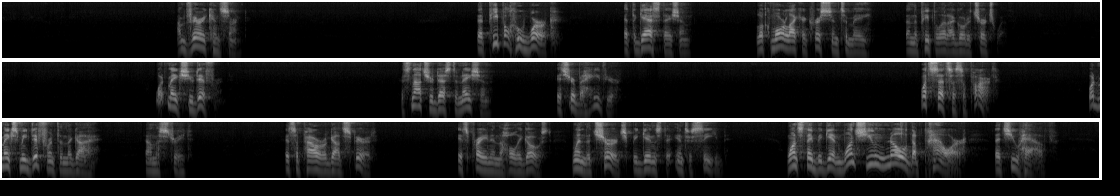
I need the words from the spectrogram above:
I'm very concerned that people who work at the gas station look more like a Christian to me than the people that I go to church with. What makes you different? It's not your destination, it's your behavior. What sets us apart? What makes me different than the guy down the street? It's the power of God's Spirit. It's praying in the Holy Ghost. When the church begins to intercede, once they begin, once you know the power that you have,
